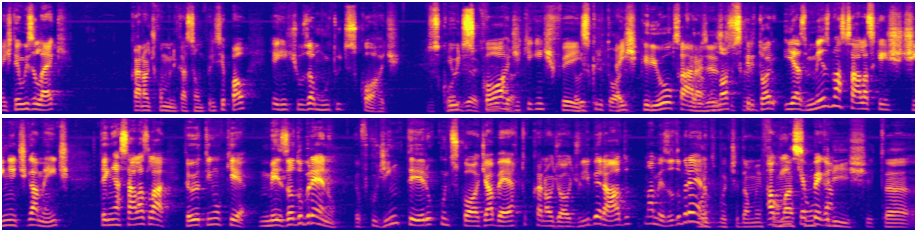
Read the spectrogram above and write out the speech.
A gente tem o Slack, canal de comunicação principal, e a gente usa muito o Discord. Discord e o é Discord, o que, que a gente É fez? o escritório. A gente criou, cara, é o nosso escritório. escritório e as mesmas salas que a gente tinha antigamente, tem as salas lá. Então eu tenho o quê? Mesa do Breno. Eu fico o dia inteiro com o Discord aberto, canal de áudio liberado, na mesa do Breno. Vou, vou te dar uma informação pegar? triste, tá?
